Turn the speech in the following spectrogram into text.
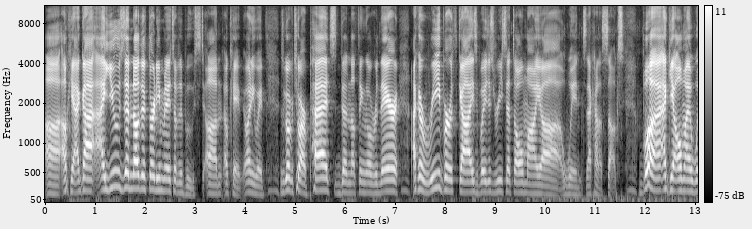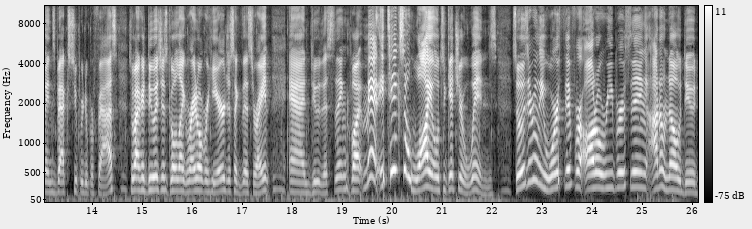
Uh, okay, I got, I used another 30 minutes of the boost. Um, okay, anyway, let's go over to our pets. Done nothing over there. I could rebirth, guys, but it just resets all my, uh, wins. That kind of sucks. But I get all my wins back super duper fast. So what I could do is just go, like, right over here, just like this, right? And do this thing. But, man, it takes a while to get your wins. So is it really worth it for auto rebirthing? I don't know, dude.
